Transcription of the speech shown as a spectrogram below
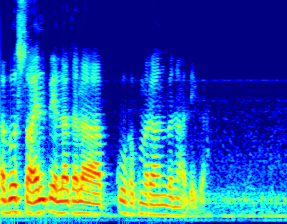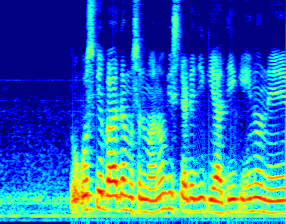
अब उस सॉयल पे अल्लाह ताला आपको हुक्मरान बना देगा। तो उसके बाद अब मुसलमानों की स्ट्रेटजी क्या थी कि इन्होंने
